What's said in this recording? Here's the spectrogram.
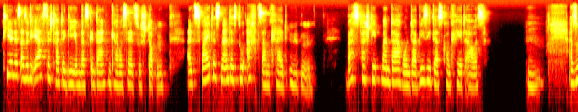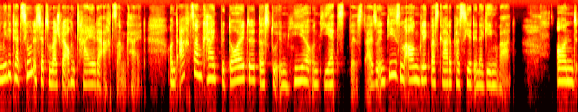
Meditieren ist also die erste Strategie, um das Gedankenkarussell zu stoppen. Als zweites nanntest du Achtsamkeit üben. Was versteht man darunter? Wie sieht das konkret aus? Hm. Also Meditation ist ja zum Beispiel auch ein Teil der Achtsamkeit. Und Achtsamkeit bedeutet, dass du im Hier und Jetzt bist. Also in diesem Augenblick, was gerade passiert in der Gegenwart. Und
